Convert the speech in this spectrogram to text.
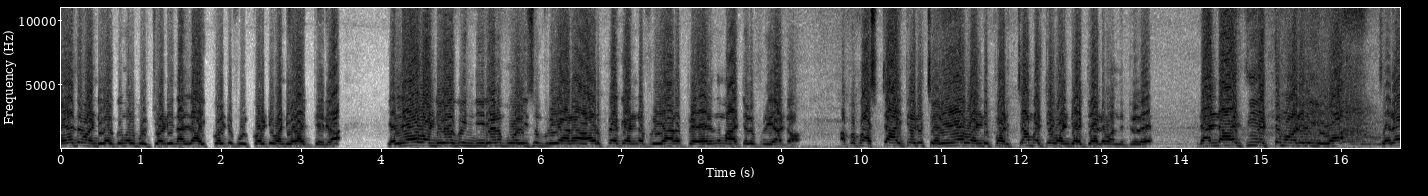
ഏത് വണ്ടികൾക്കും നിങ്ങൾ വിളിച്ചുകൊണ്ട് നല്ല ഹൈ ക്വാളിറ്റി ഫുൾ ക്വാളിറ്റി വണ്ടികളായിട്ട് തരിക. എല്ലാ വണ്ടികൾക്കും ഇന്റീരിയറും പോലീസും ഫ്രീ ആണ്. ആറ് റുപ്യൊക്കെ എണ്ണ ഫ്രീ ആണ്. പേരുന്ന് മാറ്റൽ ഫ്രീ ആട്ടോ. അപ്പൊ ഫസ്റ്റ് ആയിട്ട് ഒരു ചെറിയ വണ്ടി പഠിച്ചാൻ പറ്റിയ വണ്ടി ആയിട്ടാണ് വന്നിട്ടുള്ളത്. രണ്ടായിരത്തി എട്ട് മോഡൽ യുവ. ചെറിയ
